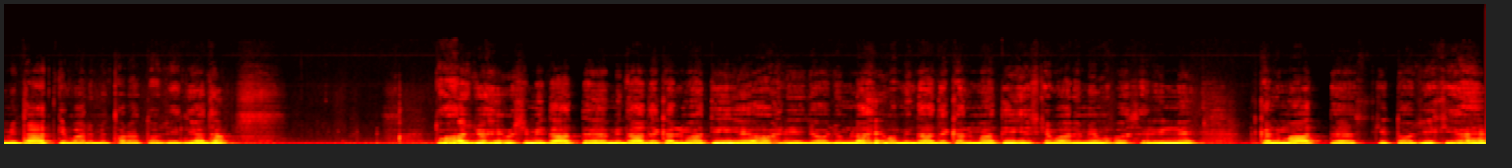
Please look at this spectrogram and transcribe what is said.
مداد کے بارے میں تھوڑا توضیح دیا تھا۔ تو آج جو ہے اسی مداد مداد کلماتی یہ آخری جو جملہ ہے، وہ مداد کلماتی، اس کے بارے میں مبصرین نے کلمات کی توضیح کیا ہے۔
